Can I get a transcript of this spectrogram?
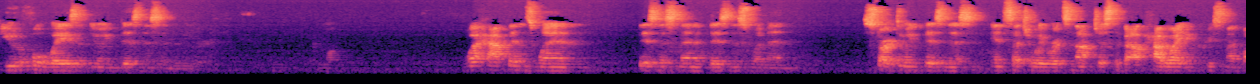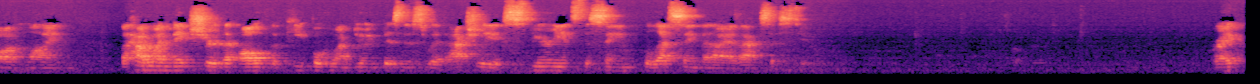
beautiful ways of doing business into the earth? What happens when businessmen and businesswomen start doing business in such a way where it's not just about how do I increase my bottom line, but how do I make sure that all of the people who I'm doing business with actually experience the same blessing that I have access to? Right?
